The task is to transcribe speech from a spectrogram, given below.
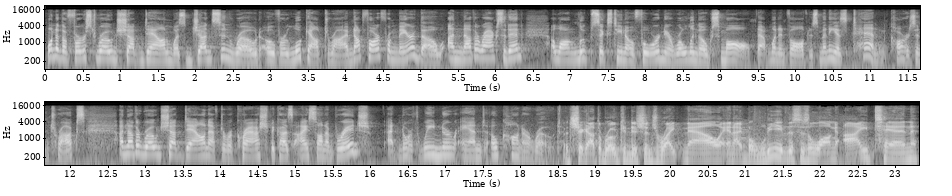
One of the first roads shut down was Judson Road over Lookout Drive. Not far from there, though, another accident along Loop 1604 near Rolling Oaks Mall. That one involved as many as 10 cars and trucks. Another road shut down after a crash because ice on a bridge at North Weidner and O'Connor Road. Let's check out the road conditions right now. And I believe this is along I-10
